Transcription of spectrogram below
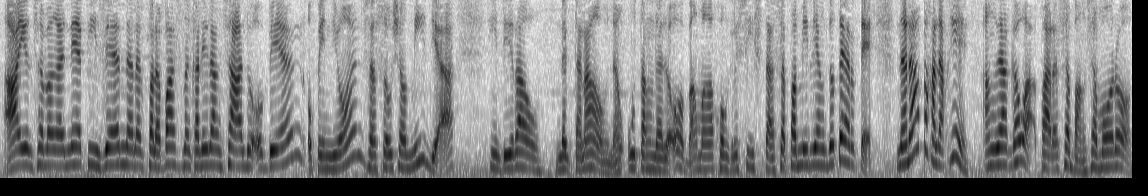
Ayon sa mga netizen na nagpalabas ng kanilang saloobin, opinion sa social media, hindi raw nagtanaw ng utang na loob ang mga kongresista sa pamilyang Duterte na napakalaki ang nagawa para sa Bangsamoro.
